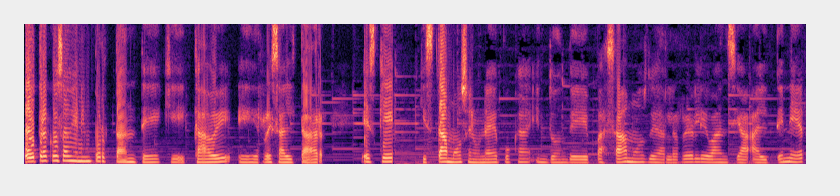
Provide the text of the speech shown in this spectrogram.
Otra cosa bien importante que cabe eh, resaltar es que estamos en una época en donde pasamos de darle relevancia al tener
